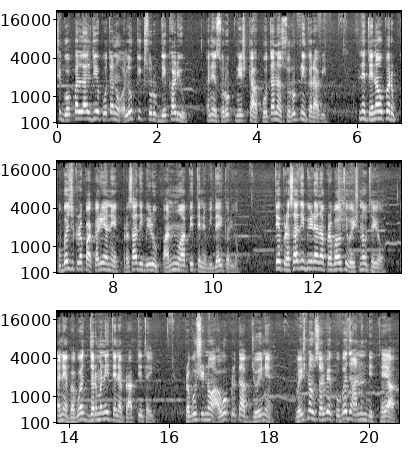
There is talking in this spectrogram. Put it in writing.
શ્રી ગોપાલલાલજીએ પોતાનું અલૌકિક સ્વરૂપ દેખાડ્યું અને સ્વરૂપ નિષ્ઠા પોતાના સ્વરૂપની કરાવી અને તેના ઉપર ખૂબ જ કૃપા કરી અને એક પ્રસાદી બીડું પાનનું આપી તેને વિદાય કર્યો. તે પ્રસાદી બીડાના પ્રભાવથી વૈષ્ણવ થયો અને ભગવત ધર્મની તેને પ્રાપ્તિ થઈ. પ્રભુશ્રીનો આવો પ્રતાપ જોઈને વૈષ્ણવ સર્વે ખૂબ જ આનંદિત થયા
